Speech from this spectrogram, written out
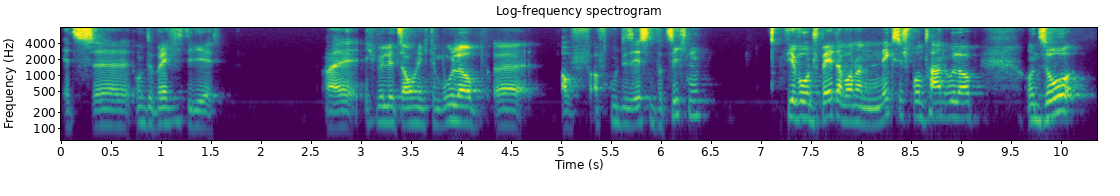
jetzt äh, unterbreche ich die Diät. Weil ich will jetzt auch nicht im Urlaub äh, auf, auf gutes Essen verzichten. Vier Wochen später war dann der nächste Spontanurlaub. Und so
